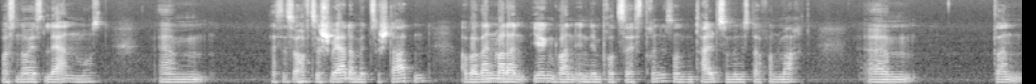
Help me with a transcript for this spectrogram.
was Neues lernen musst. Ähm, es ist oft so schwer damit zu starten, aber wenn man dann irgendwann in dem Prozess drin ist und einen Teil zumindest davon macht, ähm, dann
